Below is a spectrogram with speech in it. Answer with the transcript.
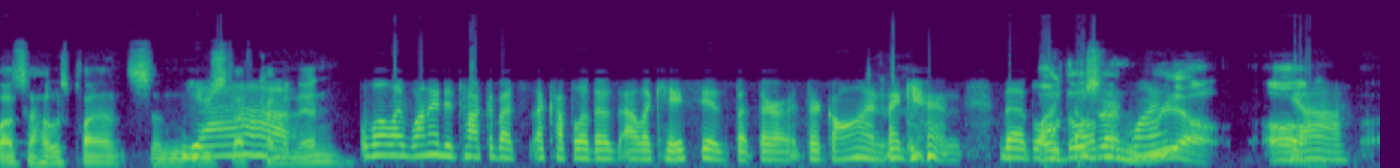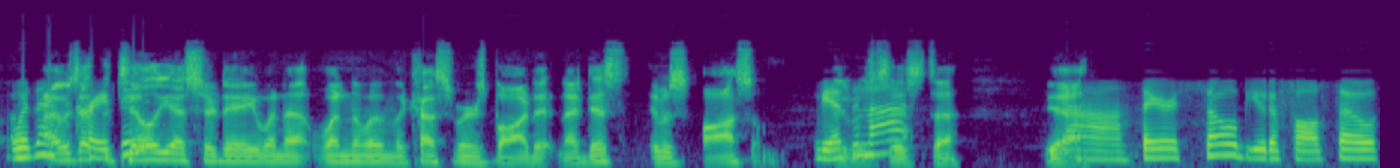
lots of house plants and new stuff coming in? Well, I wanted to talk about a couple of those alocasias, but they're they're gone again. The black oh, those velvet are one. unreal. Oh, Yeah, wasn't I was crazy? at the till yesterday when that when one of the customers bought it, and I just it was awesome. Yeah, it isn't was that? just uh, yeah. they're so beautiful. So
